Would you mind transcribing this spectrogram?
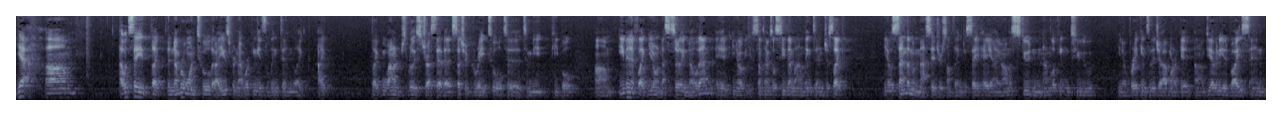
Yeah, um, I would say like the number one tool that I use for networking is LinkedIn. Like I, like want to just really stress that that it's such a great tool to to meet people. Um, even if like you don't necessarily know them, it, you know sometimes you'll see them on LinkedIn. Just like you know, send them a message or something. Just say, hey, I, I'm a student. I'm looking to you know break into the job market. Um, do you have any advice? And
